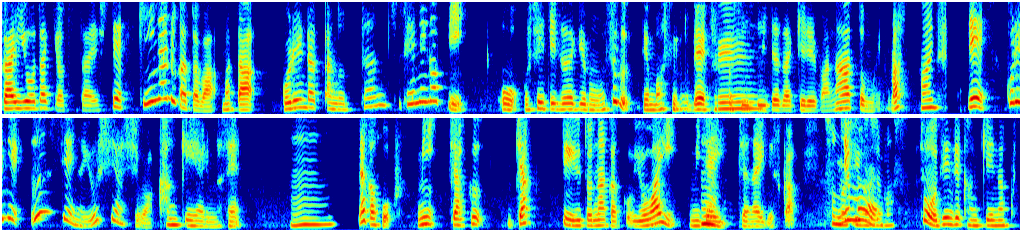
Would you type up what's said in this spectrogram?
概要だけお伝えして気になる方はまたご連絡あの誕生年月日を教えていただければもうすぐ出ますので教えていただければなと思います。はいでこれで運勢の良し悪しは関係ありません。うん。なんかこう未弱弱っていうとなんかこう弱いみたいじゃないですか。そんでも。そう全然関係なくっ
